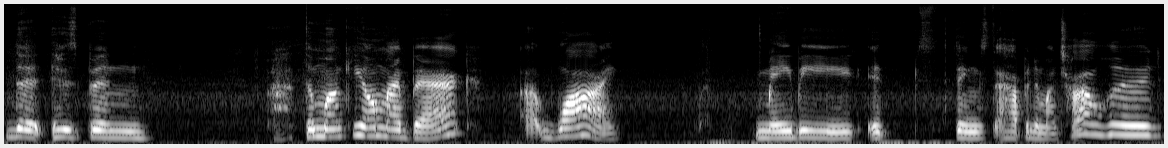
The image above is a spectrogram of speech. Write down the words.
that has been the monkey on my back, uh, why? Maybe it's things that happened in my childhood,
